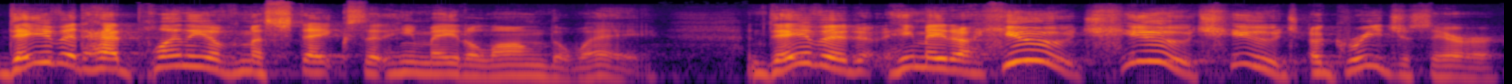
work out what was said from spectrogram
David had plenty of mistakes that he made along the way. David, he made a huge, huge, huge, egregious error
